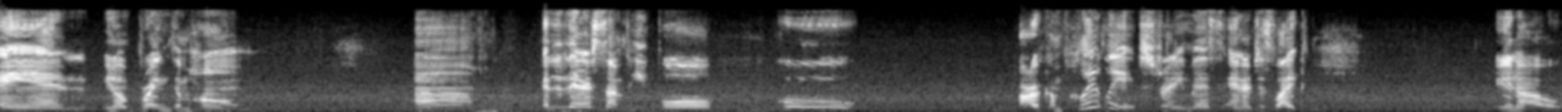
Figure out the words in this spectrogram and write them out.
and you know bring them home. Um, and then there are some people who are completely extremists and are just like, you know,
